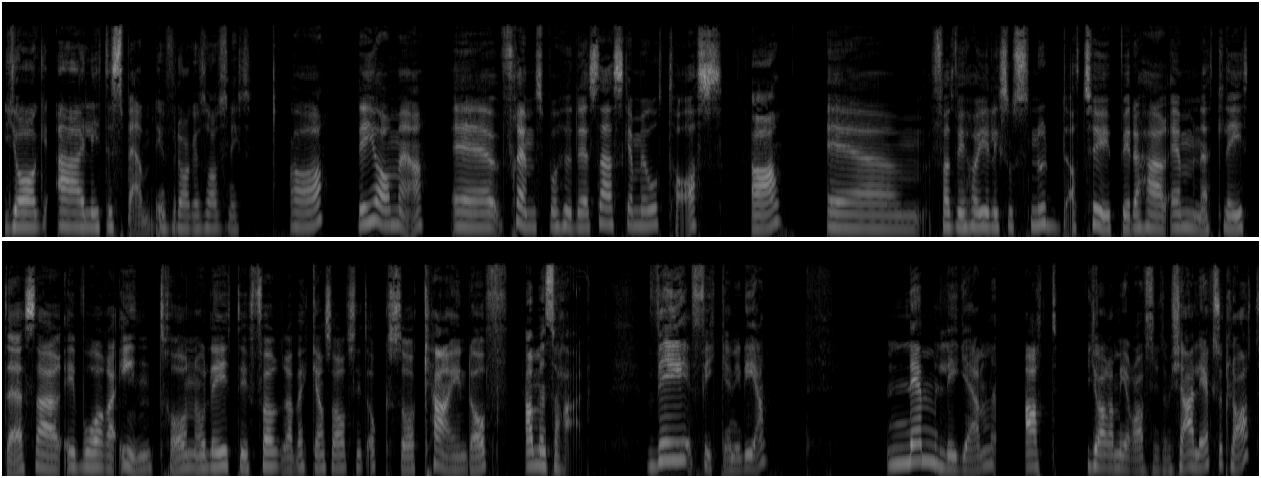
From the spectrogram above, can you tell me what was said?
Jag är lite spänd inför dagens avsnitt. Ja, det är jag med. Eh, främst på hur det så här ska mottas. Ja. Ehm, för att vi har ju liksom snuddat typ i det här ämnet lite så här i våra intron och lite i förra veckans avsnitt också, kind of. Ja men så här. Vi fick en idé. Nämligen att göra mer avsnitt om kärlek såklart,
